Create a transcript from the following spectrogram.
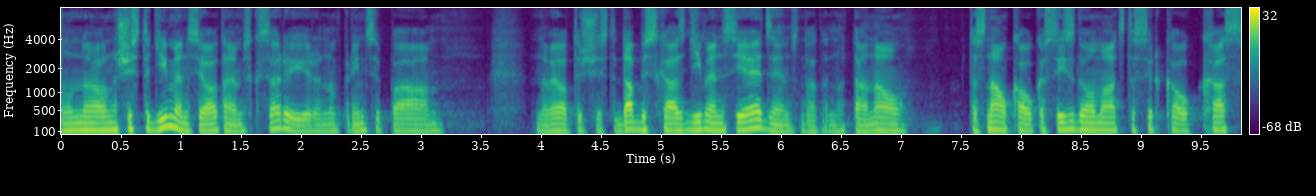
Un, un šis ģimenes jautājums, kas arī ir, nu, principā, nu, vēl šis dabiskās ģimenes jēdziens. Tā, nu, tā nav, tas nav kaut kas izdomāts, tas ir kaut kas,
